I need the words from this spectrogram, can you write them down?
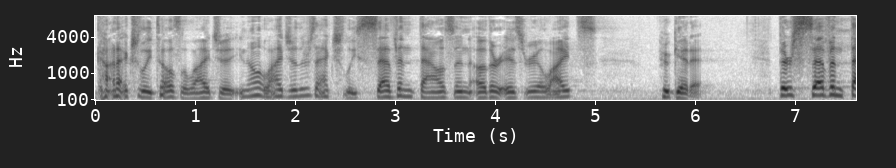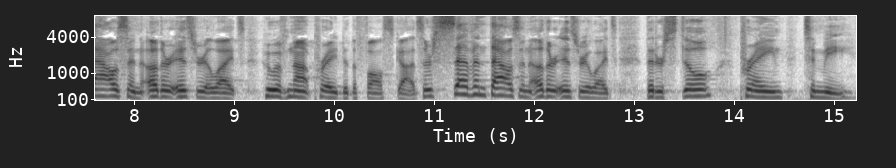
God actually tells Elijah, you know, Elijah, there's actually 7,000 other Israelites who get it. There's 7,000 other Israelites who have not prayed to the false gods. There's 7,000 other Israelites that are still praying to me.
